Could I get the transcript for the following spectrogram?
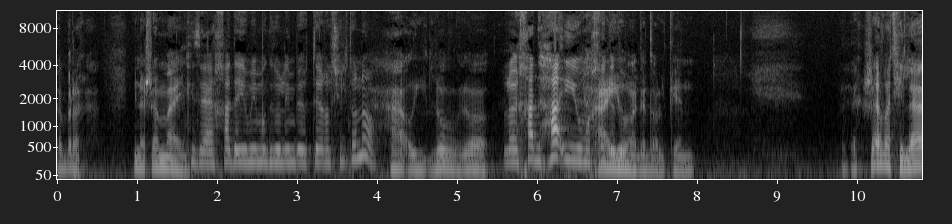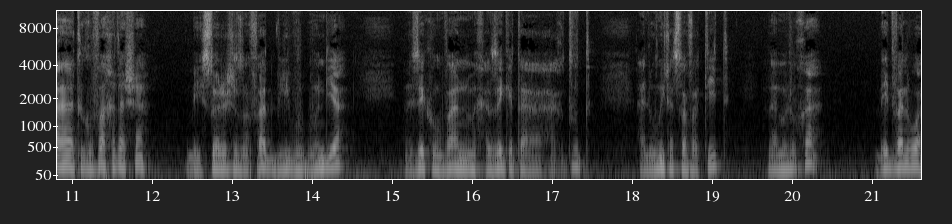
הברכה מן השמיים. כי זה היה אחד האיומים הגדולים ביותר על שלטונו. האוי, לא, לא, לא אחד האיום הכי האיום גדול. הגדול, כן. עכשיו מתחילה תקופה חדשה בהיסטוריה של צרפת בלי בורגונדיה, וזה כמובן מחזק את האחדות הלאומית הצרפתית והמלוכה בית ולואה.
